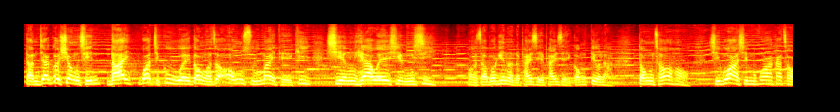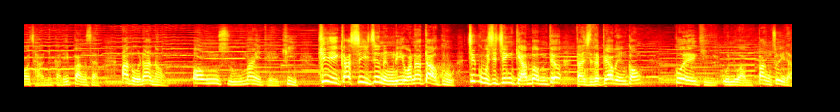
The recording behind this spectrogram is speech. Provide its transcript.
但则搁相亲。来，我一句话讲，我做往事莫提起，成晓的成事。哦，查某囡仔就歹势歹势讲对啦。当初吼是我心肝较粗残，甲你放散，啊无咱吼往事莫提起，起甲死这两字原来倒句，这句是真咸无毋对，但是就表明讲过去温暖放水流，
